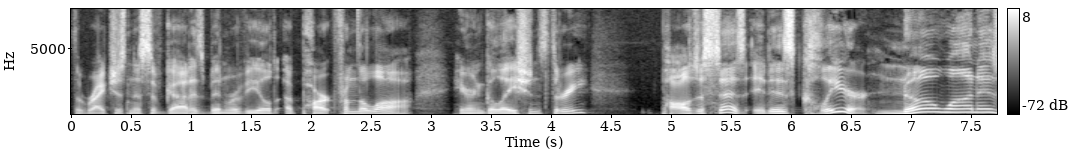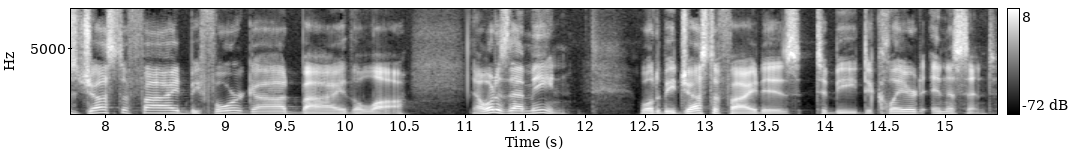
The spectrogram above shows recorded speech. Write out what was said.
the righteousness of God has been revealed apart from the law. Here in Galatians 3, Paul just says it is clear no one is justified before God by the law. Now, what does that mean? Well, to be justified is to be declared innocent.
